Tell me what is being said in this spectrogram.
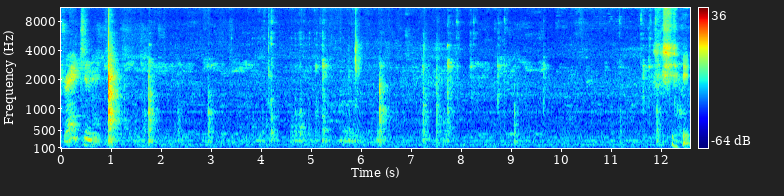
stretching it.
